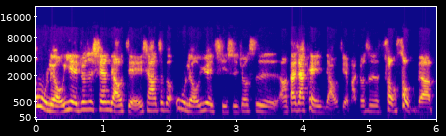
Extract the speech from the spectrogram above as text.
物流业就是先了解一下这个物流业，其实就是啊，大家可以了解嘛，就是送送的，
